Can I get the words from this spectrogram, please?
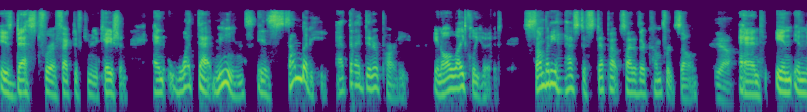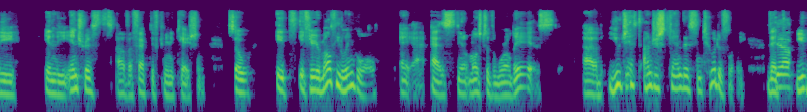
is best for effective communication. And what that means is somebody at that dinner party, in all likelihood, somebody has to step outside of their comfort zone. Yeah. And in in the in the interests of effective communication. So it's if you're multilingual, as you know most of the world is, uh, you just understand this intuitively. That yeah. you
